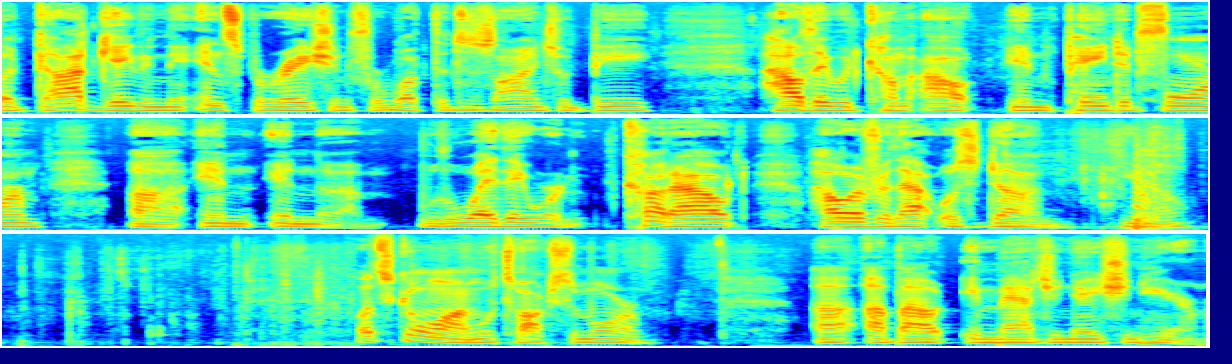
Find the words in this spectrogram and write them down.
but God gave him the inspiration for what the designs would be, how they would come out in painted form, uh, in in the, the way they were cut out, however that was done. You know. Let's go on. We'll talk some more uh, about imagination here.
